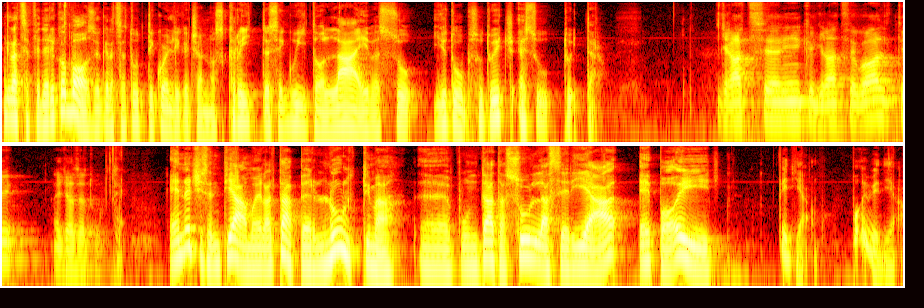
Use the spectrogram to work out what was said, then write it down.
Grazie a Federico Bosio, grazie a tutti quelli che ci hanno scritto e seguito live su YouTube, su Twitch e su Twitter. Grazie Nick, grazie Gualti e grazie a tutti. E noi ci sentiamo in realtà per l'ultima eh, puntata sulla Serie A e poi vediamo, poi vediamo.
